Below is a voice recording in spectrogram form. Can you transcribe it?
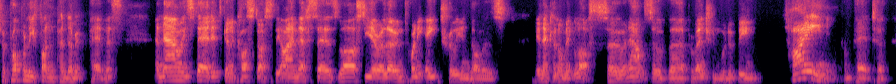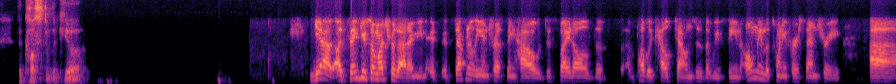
to properly fund pandemic preparedness. And now instead it's going to cost us, the IMF says last year alone, $28 trillion in economic loss. So an ounce of uh, prevention would have been tiny compared to the cost of the cure. Yeah, uh, thank you so much for that. I mean, it's, it's definitely interesting how, despite all the uh, public health challenges that we've seen only in the 21st century, uh,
